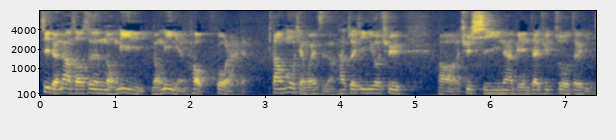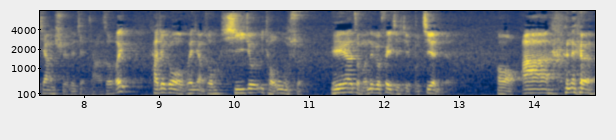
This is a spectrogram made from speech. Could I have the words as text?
记得那时候是农历农历年后过来的，到目前为止呢，他最近又去哦去西医那边再去做这个影像学的检查的时候，哎，他就跟我分享说，西医就一头雾水，哎呀，怎么那个肺结节不见了？哦啊，那个。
